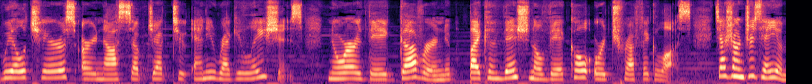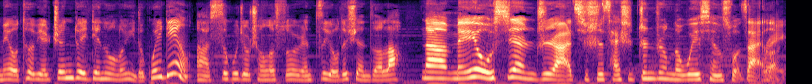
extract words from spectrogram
wheelchairs are not subject to any regulations, nor are they governed by conventional vehicle or traffic laws。加上之前也没有特别针对电动轮椅的规定啊，似乎就成了所有人自由的选择了。那没有限制啊，其实才是真正的危险所在了。Right.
